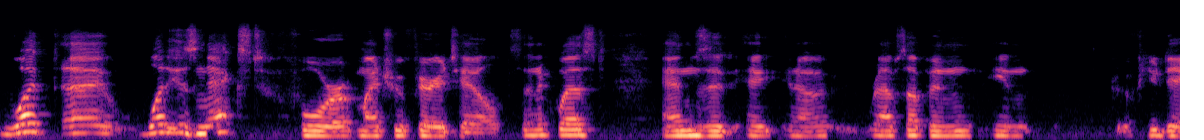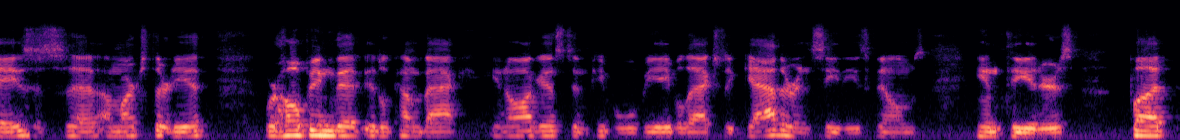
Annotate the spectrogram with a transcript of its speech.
what uh, what is next for my true fairy tale? Cinequest ends it, it, you know wraps up in in a few days. It's uh, on March 30th. We're hoping that it'll come back in August and people will be able to actually gather and see these films in theaters. But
